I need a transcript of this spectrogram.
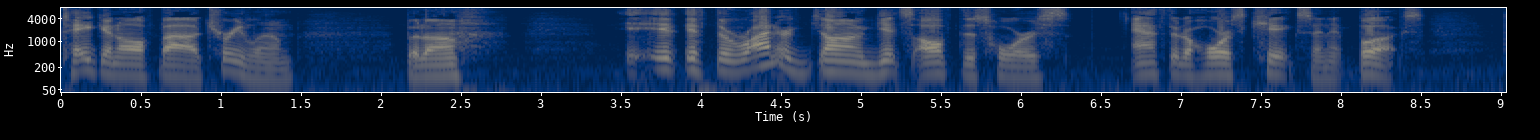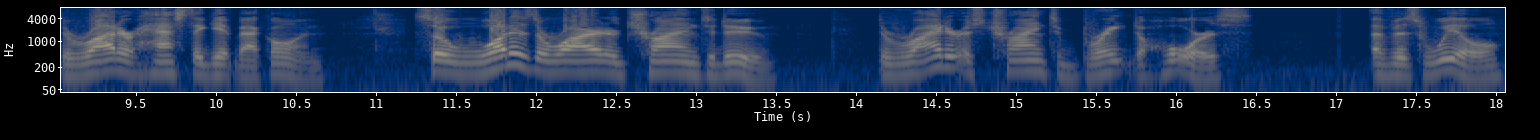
taken off by a tree limb. But um if, if the rider um, gets off this horse after the horse kicks and it bucks the rider has to get back on. So what is the rider trying to do? The rider is trying to break the horse of its will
